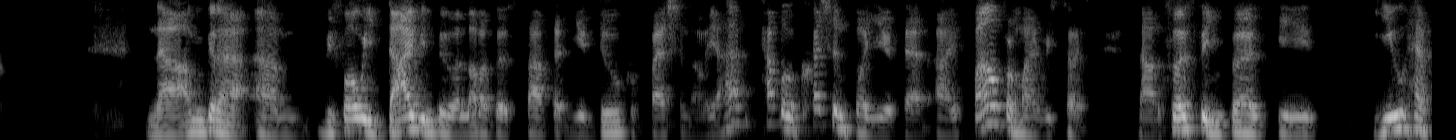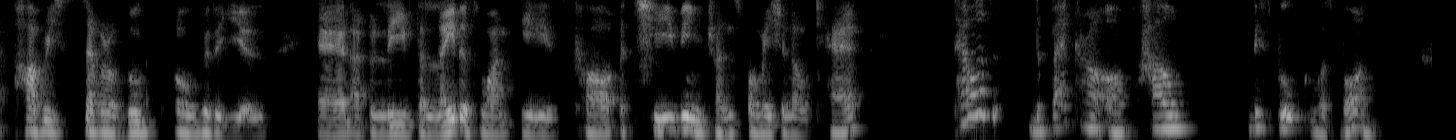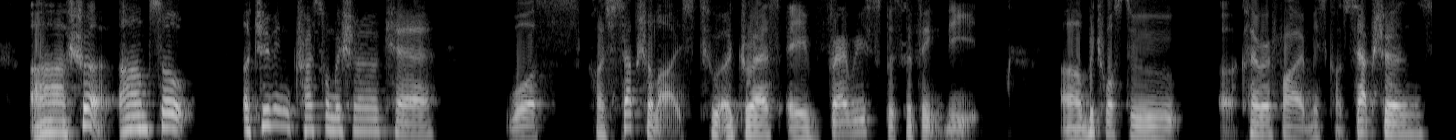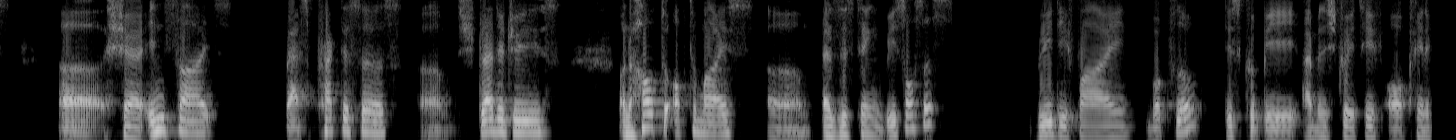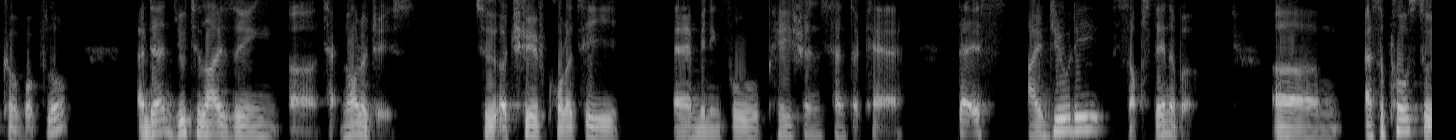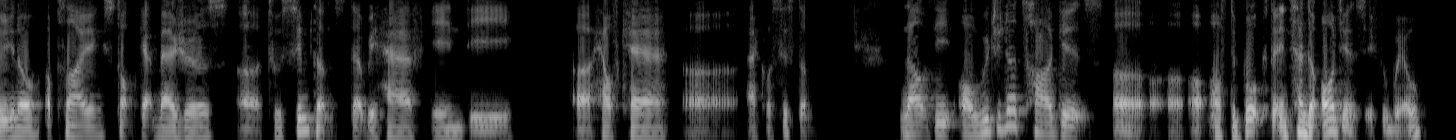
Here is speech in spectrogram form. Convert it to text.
Now, I'm gonna um, before we dive into a lot of the stuff that you do professionally, I have a couple of questions for you that I found from my research. Now, the first thing first is you have published several books over the years, and I believe the latest one is called Achieving Transformational Care. Tell us the background of how this book was born. Uh, sure. Um, so, Achieving Transformational Care was conceptualized to address a very specific need, uh, which was to uh, clarify misconceptions, uh, share insights, best practices, um, strategies on how to optimize um, existing resources, redefine workflow. This could be administrative or clinical workflow, and then utilizing uh, technologies to achieve quality and meaningful patient-centered care that is ideally sustainable, um, as opposed to you know applying stopgap measures uh, to symptoms that we have in the uh, healthcare uh, ecosystem. Now, the original targets uh, uh, of the book, the intended audience, if you will,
